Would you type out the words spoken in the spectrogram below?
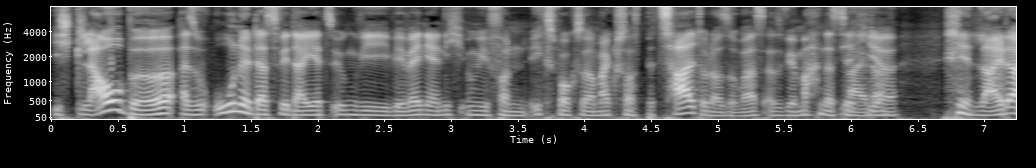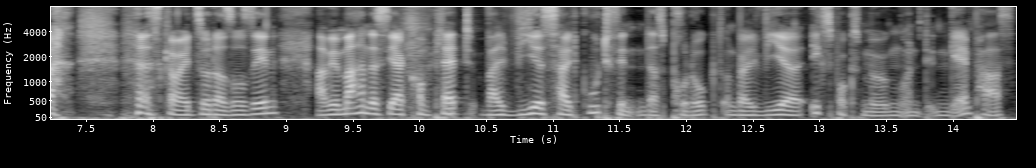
Ich glaube, also ohne dass wir da jetzt irgendwie, wir werden ja nicht irgendwie von Xbox oder Microsoft bezahlt oder sowas, also wir machen das ja Leider. hier Leider, das kann man jetzt so oder so sehen. Aber wir machen das ja komplett, weil wir es halt gut finden, das Produkt, und weil wir Xbox mögen und den Game Pass.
